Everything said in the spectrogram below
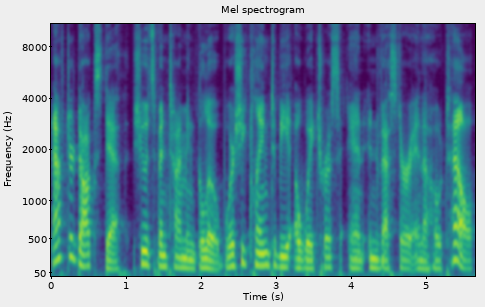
After Doc's death, she would spend time in Globe, where she claimed to be a waitress and investor in a hotel.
